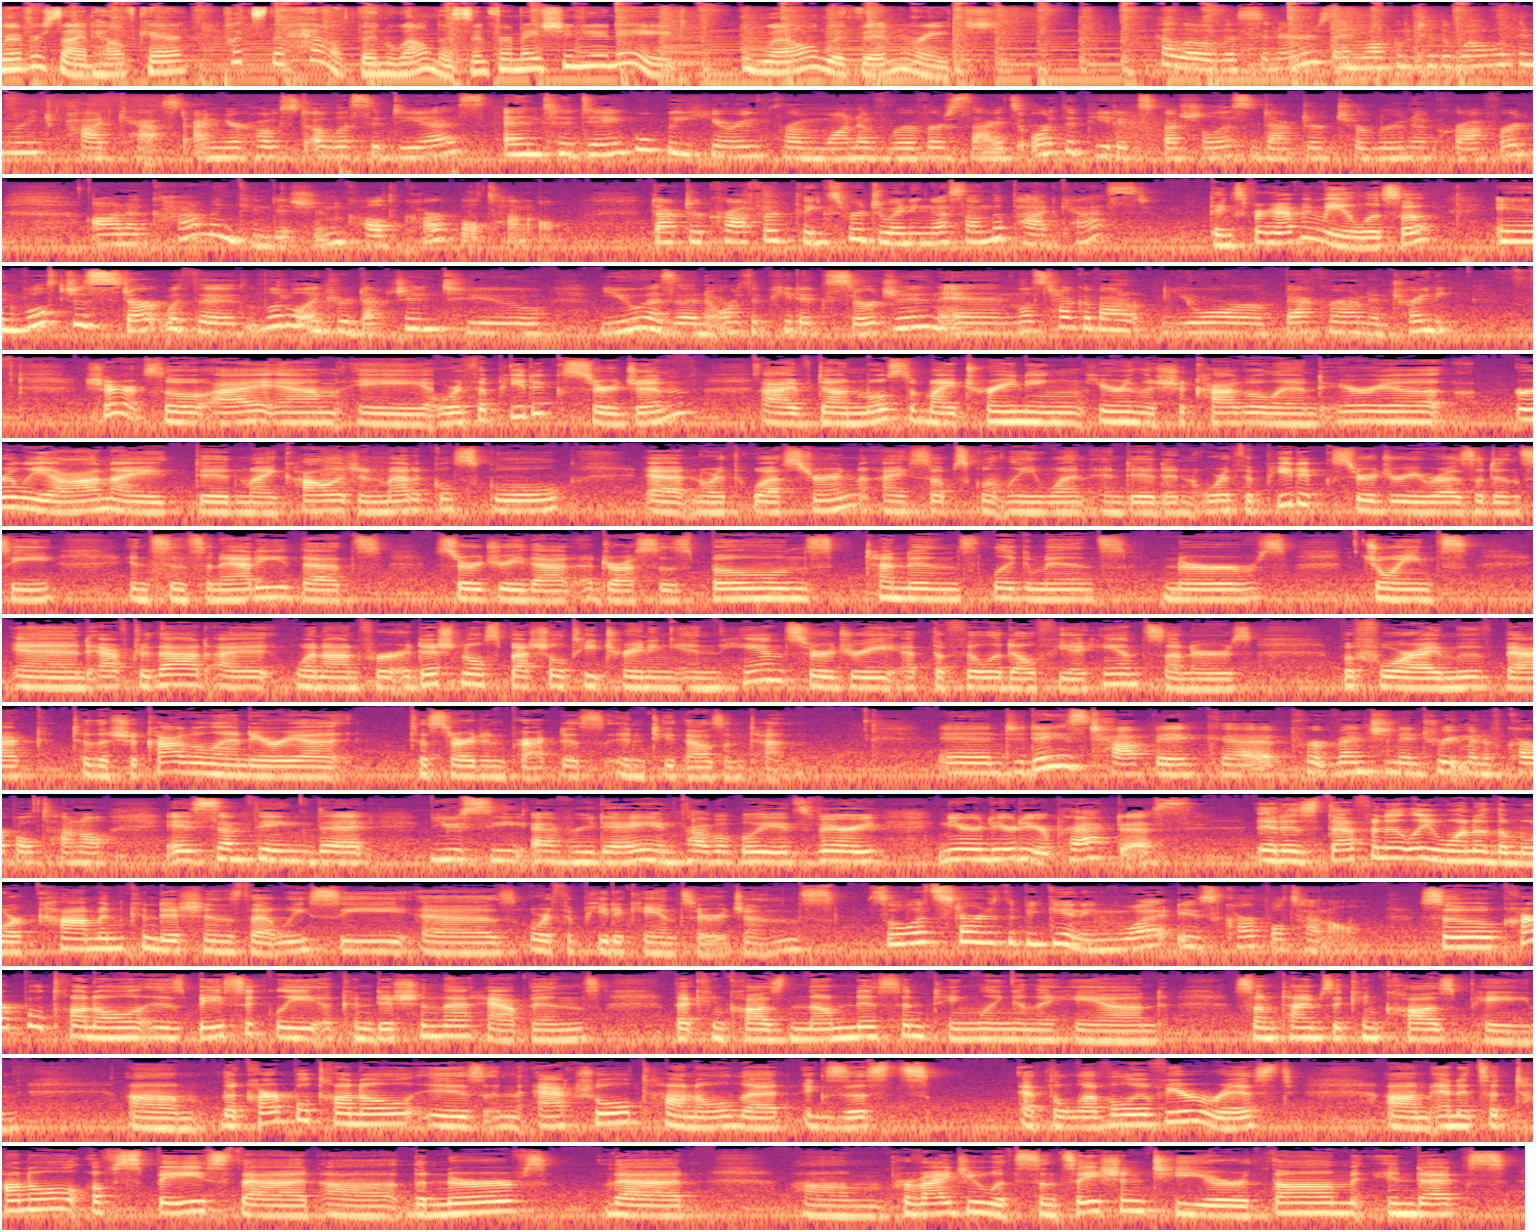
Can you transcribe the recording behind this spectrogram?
Riverside Healthcare puts the health and wellness information you need well within reach. Hello, listeners, and welcome to the Well Within Reach podcast. I'm your host, Alyssa Diaz, and today we'll be hearing from one of Riverside's orthopedic specialists, Dr. Taruna Crawford, on a common condition called carpal tunnel. Dr. Crawford, thanks for joining us on the podcast. Thanks for having me, Alyssa. And we'll just start with a little introduction to you as an orthopedic surgeon, and let's talk about your background and training. Sure. So I am a orthopedic surgeon. I've done most of my training here in the Chicagoland area. Early on, I did my college and medical school at Northwestern. I subsequently went and did an orthopedic surgery residency in Cincinnati. That's surgery that addresses bones, tendons, ligaments, nerves, joints. And after that, I went on for additional specialty training in hand surgery at the Philadelphia Hand Centers before I moved back to the Chicagoland area to start in practice in 2010. And today's topic, uh, prevention and treatment of carpal tunnel, is something that you see every day, and probably it's very near and dear to your practice. It is definitely one of the more common conditions that we see as orthopedic hand surgeons. So let's start at the beginning. What is carpal tunnel? So, carpal tunnel is basically a condition that happens that can cause numbness and tingling in the hand. Sometimes it can cause pain. Um, the carpal tunnel is an actual tunnel that exists at the level of your wrist, um, and it's a tunnel of space that uh, the nerves that um, provide you with sensation to your thumb, index,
